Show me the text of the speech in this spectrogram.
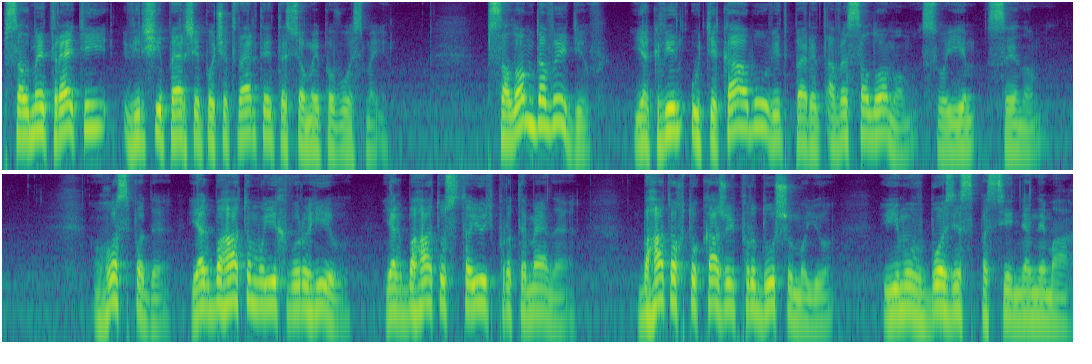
Псалми 3, вірші 1 по 4 та 7 по 8. Псалом Давидів як він утікав був від перед Авесаломом, своїм сином. Господи, як багато моїх ворогів, як багато стають проти мене, багато хто кажуть про душу мою, йому в Бозі спасіння нема.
